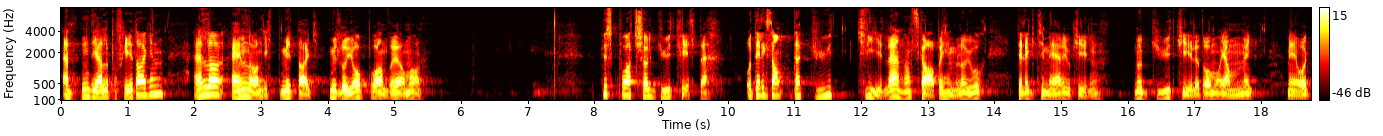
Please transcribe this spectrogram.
enten det gjelder på fridagen eller en eller annen ettermiddag mellom jobb og andre gjøremål. Husk på at selv Gud hvilte. Og det er liksom, det at Gud hviler når han skaper himmel og jord, det legitimerer jo hvilen. Når Gud hviler, da må jammen meg vi òg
